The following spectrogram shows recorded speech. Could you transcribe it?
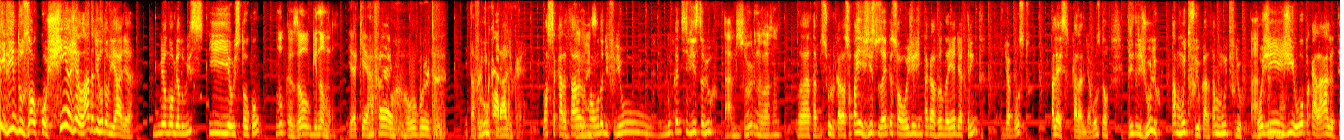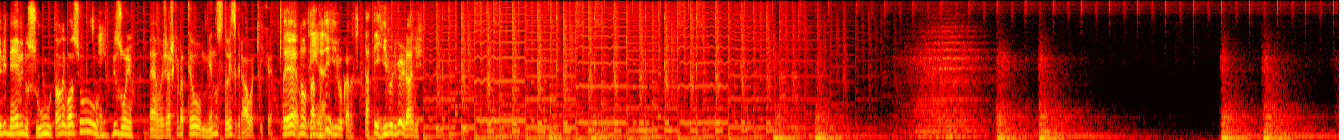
Bem-vindos ao Coxinha Gelada de Rodoviária. Meu nome é Luiz e eu estou com. Lucas ou Gnomon. E aqui é Rafael, o gordo. E tá frio pra caralho, cara. Nossa, cara, tá Frio uma onda de frio nunca antes vista, viu? Tá absurdo o negócio, né? Ah, tá absurdo, cara. Só pra registros aí, pessoal. Hoje a gente tá gravando aí, é dia 30 de agosto. Aliás, caralho, de agosto não. 30 de julho. Tá muito frio, cara. Tá muito frio. Tá Hoje giou pra caralho. Teve neve no sul. Tá um negócio Sim. bizonho. É, hoje acho que bateu menos 2 graus aqui, cara. É, não, tá, Sim, tá é. terrível, cara. Tá terrível de verdade.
